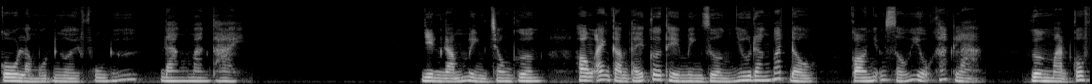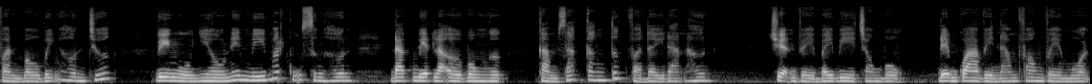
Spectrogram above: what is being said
cô là một người phụ nữ đang mang thai. Nhìn ngắm mình trong gương, Hồng Anh cảm thấy cơ thể mình dường như đang bắt đầu có những dấu hiệu khác lạ. Gương mặt có phần bầu bĩnh hơn trước, vì ngủ nhiều nên mí mắt cũng sưng hơn, đặc biệt là ở vùng ngực, cảm giác căng tức và đầy đạn hơn. Chuyện về baby trong bụng, đêm qua vì Nam Phong về muộn,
